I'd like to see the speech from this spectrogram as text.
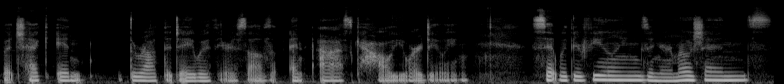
But check in throughout the day with yourself and ask how you are doing. Sit with your feelings and your emotions.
